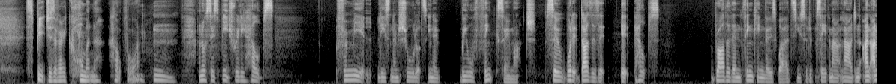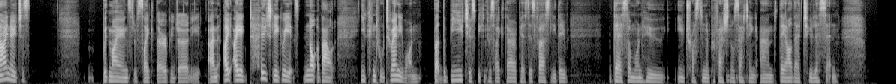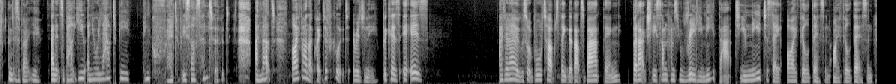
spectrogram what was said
speech is a very common, helpful one. Mm. And also, speech really helps, for me at least, and I'm sure lots, you know, we all think so much. So, what it does is it, it helps, rather than thinking those words, you sort of say them out loud. And, and, and I noticed with my own sort of psychotherapy journey, and I, I totally agree, it's not about you can talk to anyone, but the beauty of speaking to a psychotherapist is firstly, they they're someone who you trust in a professional setting and they are there to listen. And it's about you. And it's about you, and you're allowed to be incredibly self centered. And that's, I found that quite difficult originally because it is, I don't know, we're sort of brought up to think that that's a bad thing. But actually, sometimes you really need that. You need to say, I feel this and I feel this. And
